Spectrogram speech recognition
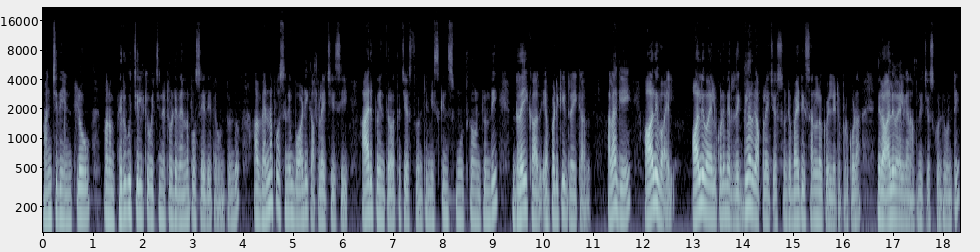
మంచిది ఇంట్లో మనం పెరుగు చిలికి వచ్చినటువంటి వెన్నపూస ఏదైతే ఉంటుందో ఆ వెన్నపూసని బాడీకి అప్లై చేసి ఆరిపోయిన తర్వాత చేస్తుంటే మీ స్కిన్ స్మూత్గా ఉంటుంది. డ్రై కాదు ఎప్పటికీ డ్రై కాదు. అలాగే ఆలివ్ ఆయిల్ ఆలివ్ ఆయిల్ కూడా మీరు రెగ్యులర్గా అప్లై చేస్తుంటే బయటికి సన్లోకి వెళ్ళేటప్పుడు కూడా మీరు ఆలివ్ ఆయిల్ కానీ అప్లై చేసుకుంటూ ఉంటే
